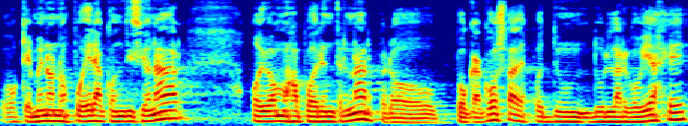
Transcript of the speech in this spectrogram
o que menos nos pudiera condicionar. Hoy vamos a poder entrenar, pero poca cosa después de un, de un largo viaje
